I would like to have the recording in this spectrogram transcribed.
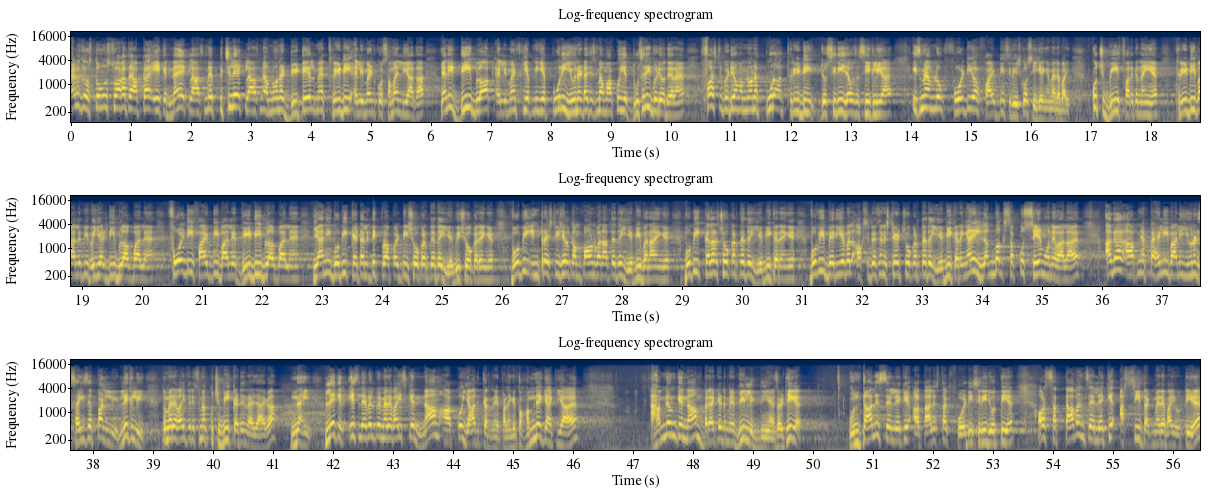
Hello दोस्तों, स्वागत है आपका एक नए क्लास में। पिछले क्लास में हम लोगों ने डिटेल में थ्री एलिमेंट को समझ लिया था, यानी डी ब्लॉक एलिमेंट्स की अपनी ये पूरी यूनिट है, जिसमें हम आपको ये दूसरी वीडियो दे रहे हैं। फ़र्स्ट वीडियो में हम लोगों ने पूरा थ्री जो सीरीज़ है, उसे सीख लिया है। इसमें हम लोग फोर और फाइव सीरीज़ को सीखेंगे मेरे भाई। कुछ भी फ़र्क नहीं है। थ्री वाले भी भैया डी ब्लॉक वाले हैं, फोर डी वाले भी डी ब्लॉक वाले हैं, यानी वो भी कैटालिटिक प्रॉपर्टी शो करते थे, ये भी शो करेंगे। वो भी इंटरस्टिशियल कंपाउंड बनाते थे, ये भी बनाएँगे। वो भी कलर शो करते थे, ये भी करेंगे। वो भी वेरिएबल ऑक्सीडेशन स्टेट शो करते थे, ये भी करेंगे। यानी लगभग सब कुछ सेम होने वाला है। अगर आपने पहली वाली यूनिट सही से पढ़ ली, लिख ली तो मेरे भाई फिर इसमें कुछ भी कठिन रह जाएगा नहीं। लेकिन इस लेवल पर मेरे भाई इसके नाम आपको याद करने पड़ेंगे। तो हमने क्या किया है? हमने उनके नाम ब्रैकेट में भी लिख दिए हैं, सर, ठीक है? उनतालीस से लेके 48 तक 4D सीरीज़ होती है और सत्तावन से लेके 80 तक मेरे भाई होती है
